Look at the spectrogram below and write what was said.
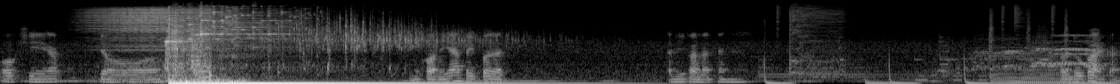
โอเคครับ เดี๋ยวผมขออนุญาตไปเปิด อันนี้ก่อนแล้วกันนะเปิดรูปบาทก่อน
